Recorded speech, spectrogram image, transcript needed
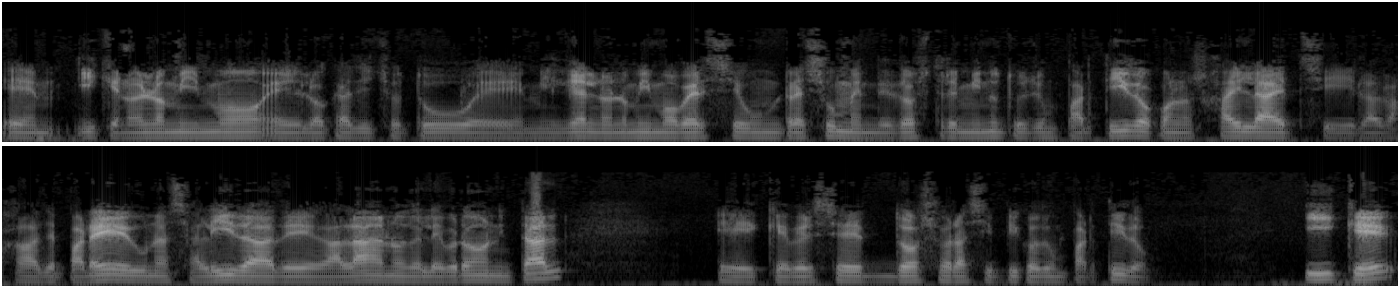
eh, y que no es lo mismo eh, lo que has dicho tú, eh, Miguel, no es lo mismo verse un resumen de dos, tres minutos de un partido con los highlights y las bajadas de pared, una salida de Galán o de Lebrón y tal, que verse dos horas y pico de un partido y que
